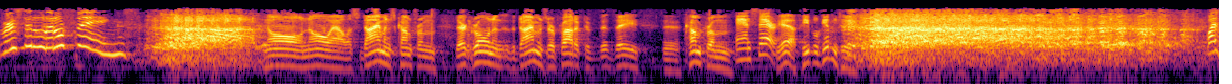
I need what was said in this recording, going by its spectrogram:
versatile little things. No, no, Alice. Diamonds come from. They're grown, and the diamonds are a product of. They uh, come from. Aunt Sarah. Yeah, people give them to you. Was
